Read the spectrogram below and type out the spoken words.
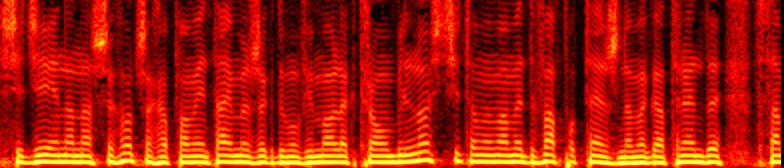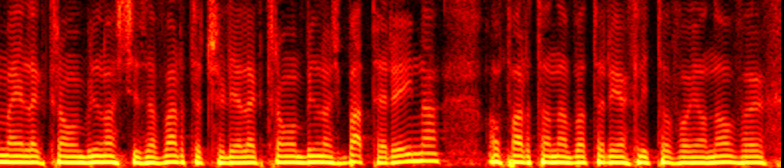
się dzieje na naszych oczach, a pamiętajmy, że gdy mówimy o elektromobilności, to my mamy dwa potężne megatrendy w samej elektromobilności zawarte, czyli elektromobilność bateryjna oparta na bateriach litowo-jonowych,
